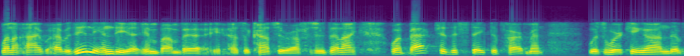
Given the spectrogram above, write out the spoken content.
when I, I was in India in Bombay as a consular officer. Then I went back to the State Department, was working on the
